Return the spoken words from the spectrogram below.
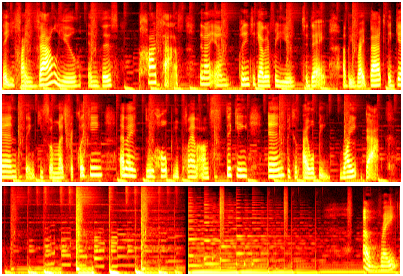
that you find value in this podcast that I am putting together for you today. I'll be right back again. Thank you so much for clicking, and I do hope you plan on sticking in because I will be right back. All right.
